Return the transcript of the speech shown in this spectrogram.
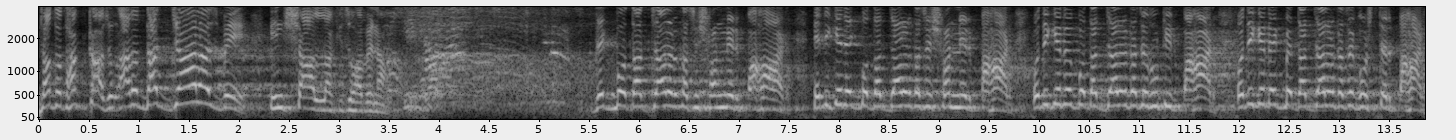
যত ধাক্কা আসুক আরও দাজ্জাল আসবে। ইনশাআল্লাহ কিছু হবে না। দেখব দাজ্জালের কাছে স্বর্ণের পাহাড়। এদিকে দেখব দাজ্জালের কাছে স্বর্ণের পাহাড়। ওদিকে দেখব দাজ্জালের কাছে রুটির পাহাড়। ওদিকে দেখবে দাজ্জালের কাছে গোস্তের পাহাড়।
